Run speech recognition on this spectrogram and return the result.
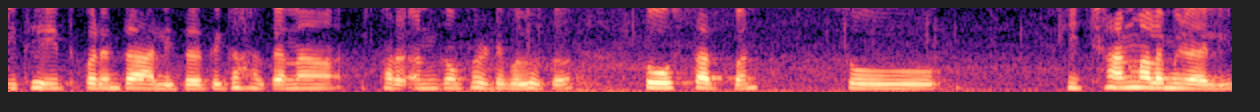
इथे इथपर्यंत आली तर ते घालताना फार अनकम्फर्टेबल होतं. टोचतात पण. सो ही छान मला मिळाली.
